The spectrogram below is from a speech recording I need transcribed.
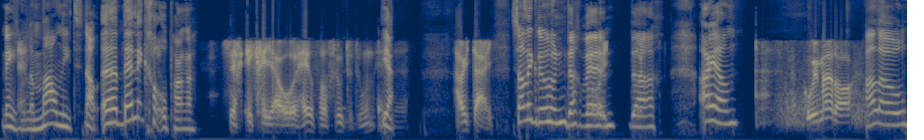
nee, helemaal niet. Nou, eh, Ben, ik ga ophangen. Zeg, ik ga jou eh, heel veel groeten doen. En, Ja. eh, hou je taai. Zal ik doen. Dag, Ben. Dag. Arjan. Goedemiddag. Hallo.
